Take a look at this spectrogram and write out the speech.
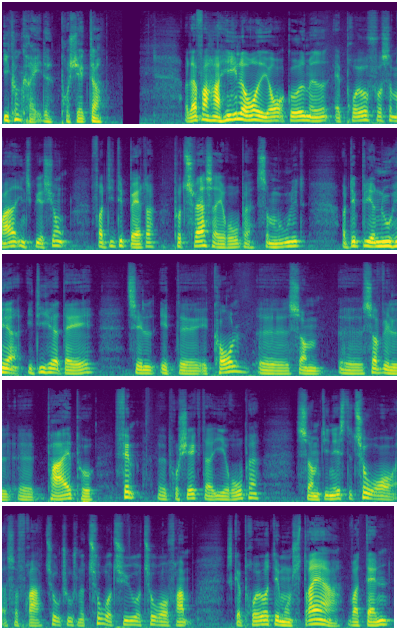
i konkrete projekter. Og derfor har hele året i år gået med at prøve at få så meget inspiration fra de debatter på tværs af Europa som muligt. Og det bliver nu her i de her dage til et, øh, et call, øh, som øh, så vil øh, pege på fem øh, projekter i Europa, som de næste to år, altså fra 2022 og to år frem, skal prøve at demonstrere, hvordan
